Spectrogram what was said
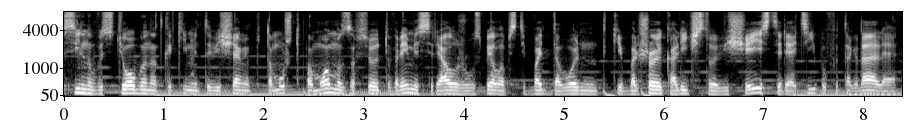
сильного стеба над какими-то вещами, потому что, по-моему, за все это время сериал уже успел обстебать довольно-таки большое количество вещей, стереотипов и так далее.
